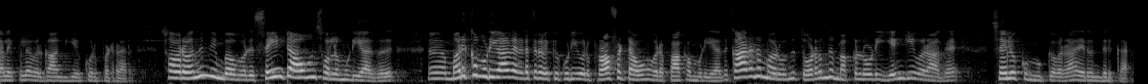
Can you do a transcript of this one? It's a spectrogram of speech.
தலைப்பில் அவர் காந்தியை குறிப்பிடுறாரு. ஸோ அவரை வந்து நம்ம ஒரு செயிண்டாகவும் சொல்ல முடியாது. மறுக்க முடியாத இடத்துல வைக்கக்கூடிய ஒரு ப்ராஃபிட்டாகவும் அவரை பார்க்க முடியாது. காரணம் அவர் வந்து தொடர்ந்து மக்களோடு இயங்கியவராக செயலூக்கம் மிக்கவராக இருந்திருக்கார்.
